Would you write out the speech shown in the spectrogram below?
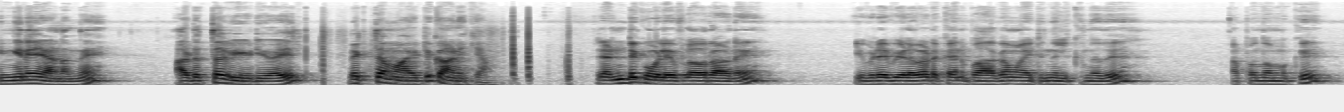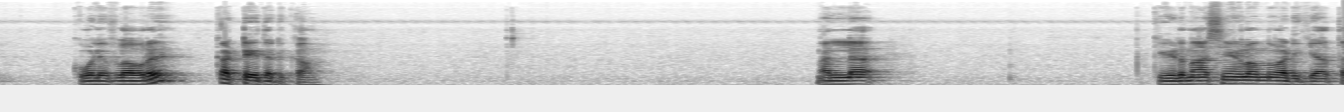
എങ്ങനെയാണെന്ന് അടുത്ത വീഡിയോയിൽ വ്യക്തമായിട്ട് കാണിക്കാം. രണ്ട് കോളിഫ്ലവറാണ് ഇവിടെ വിളവെടുക്കാൻ പാകമായിട്ട് നിൽക്കുന്നത്. അപ്പോൾ നമുക്ക് കോളിഫ്ലവർ കട്ട് ചെയ്തെടുക്കാം. നല്ല കീടനാശിനികളൊന്നും അടിക്കാത്ത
